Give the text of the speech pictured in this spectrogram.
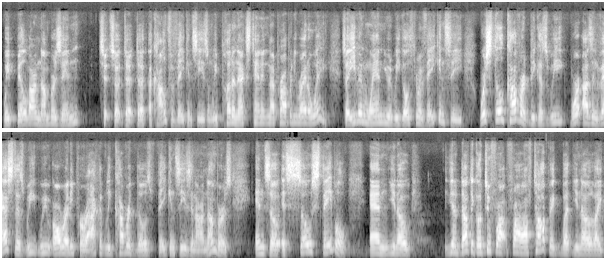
We build our numbers in to, to, to, account for vacancies and we put an ex tenant in that property right away. So even when you, we go through a vacancy we're still covered because we we're as investors we we already proactively covered those vacancies in our numbers. And so it's so stable. And you know you know not to go too far far off topic but you know like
